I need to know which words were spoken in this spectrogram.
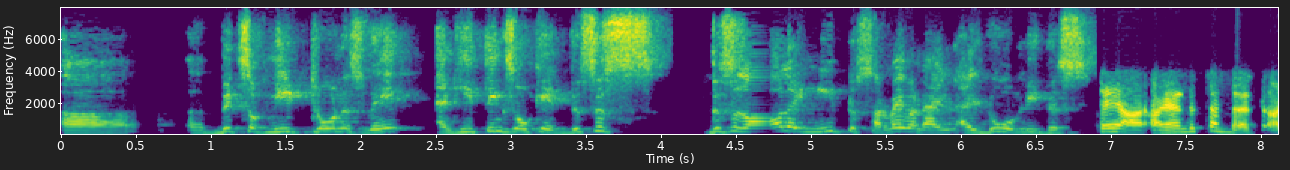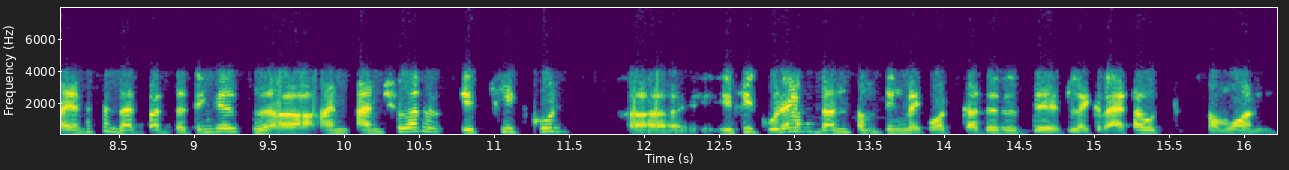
uh, uh, bits of meat thrown his way, and he thinks, okay, this is this is all I need to survive, and I'll, I'll do only this. Yeah, I, understand that. I understand that. But the thing is, uh, I'm I'm sure if he could, uh, if he could have done something like what Kathir did, like rat out someone,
